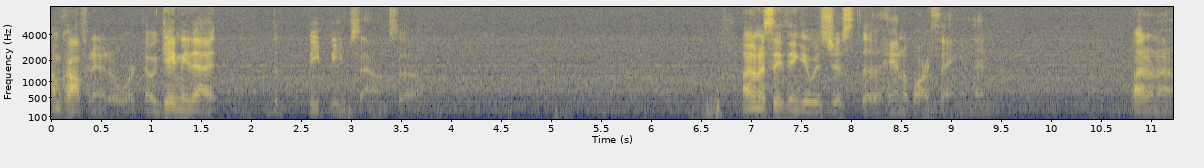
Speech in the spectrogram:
I'm confident it'll work though. It gave me that the beep beep sound, so I honestly think it was just the handlebar thing, and then I don't know.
